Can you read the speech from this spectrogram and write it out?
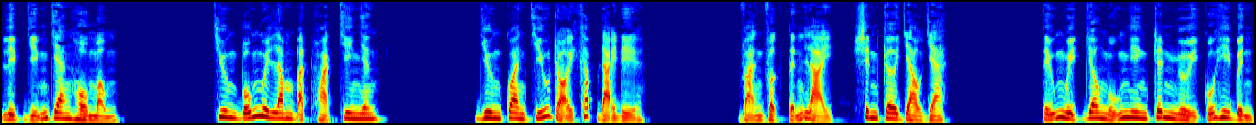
liệp diễm giang hồ mộng. Chương 45 Bạch Hoạt Chi Nhân Dương quan chiếu rọi khắp đại địa. Vạn vật tỉnh lại, sinh cơ giàu dạt. Tiểu Nguyệt do ngủ nghiêng trên người của Hi Bình,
